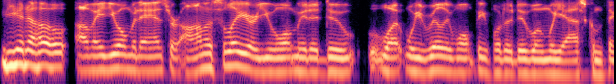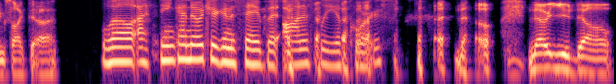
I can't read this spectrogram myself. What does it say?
you know, I mean, you want me to answer honestly, or you want me to do what we really want people to do when we ask them things like that? Well, I think I know what you're going to say, but honestly, of course. no, no, you don't.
